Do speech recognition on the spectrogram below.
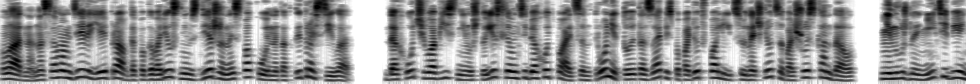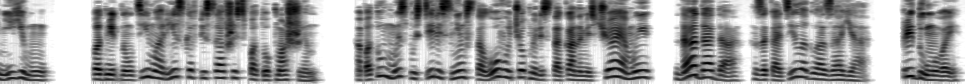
Ладно, на самом деле я и правда поговорил с ним сдержанно и спокойно, как ты просила. Доходчиво объяснил, что если он тебя хоть пальцем тронет, то эта запись попадет в полицию и начнется большой скандал, не нужный ни тебе, ни ему. Подмигнул Тима, резко вписавшись в поток машин. А потом мы спустились с ним в столовую, чокнулись стаканами с чаем и... Да-да-да, закатила глаза я. Придумывай.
